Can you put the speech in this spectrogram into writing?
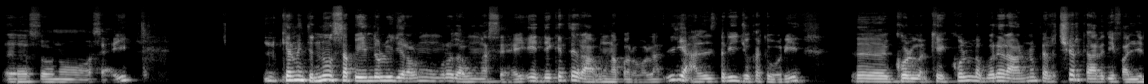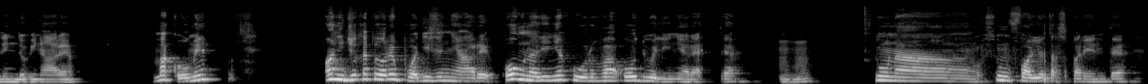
eh, sono 6. Chiaramente non sapendo lui dirà un numero da 1 a 6 e decreterà una parola. Gli altri giocatori eh, col- che collaboreranno per cercare di fargliele indovinare. Ma come? Ogni giocatore può disegnare o una linea curva o due linee rette mm-hmm. su, una, su un foglio trasparente.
